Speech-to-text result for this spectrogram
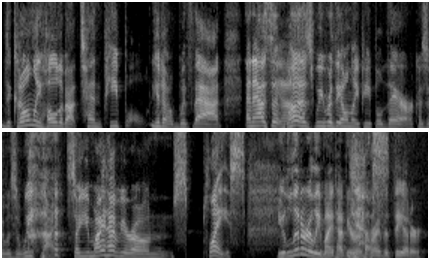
they could only hold about 10 people, you know, with that. And as it yeah. was, we were the only people there because it was a weeknight. so you might have your own place. You literally might have your yes. own private theater.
